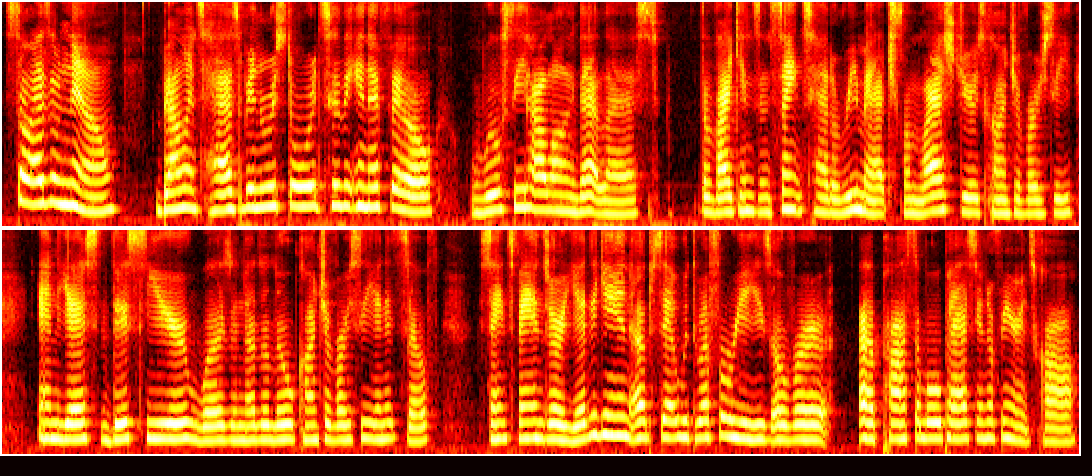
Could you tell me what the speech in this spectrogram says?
So, as of now, balance has been restored to the NFL. We'll see how long that lasts. The Vikings and Saints had a rematch from last year's controversy, and yes, this year was another little controversy in itself. Saints fans are yet again upset with referees over a possible pass interference call.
